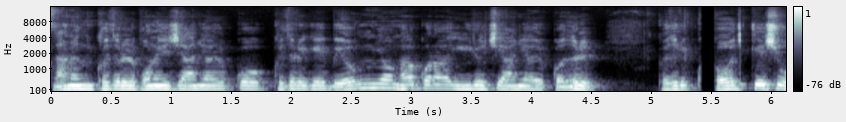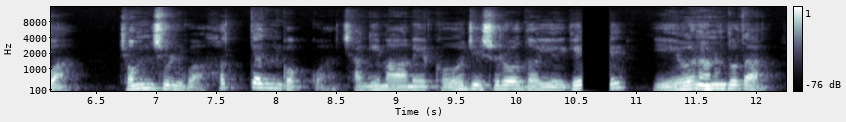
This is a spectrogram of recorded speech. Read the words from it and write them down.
나는 그들을 보내지 아니하였고 그들에게 명령하거나 이르지 아니하였거늘 그들이 거짓 계시와 점술과 헛된 것과 자기 마음의 거짓으로 너희에게 예언하는도다.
